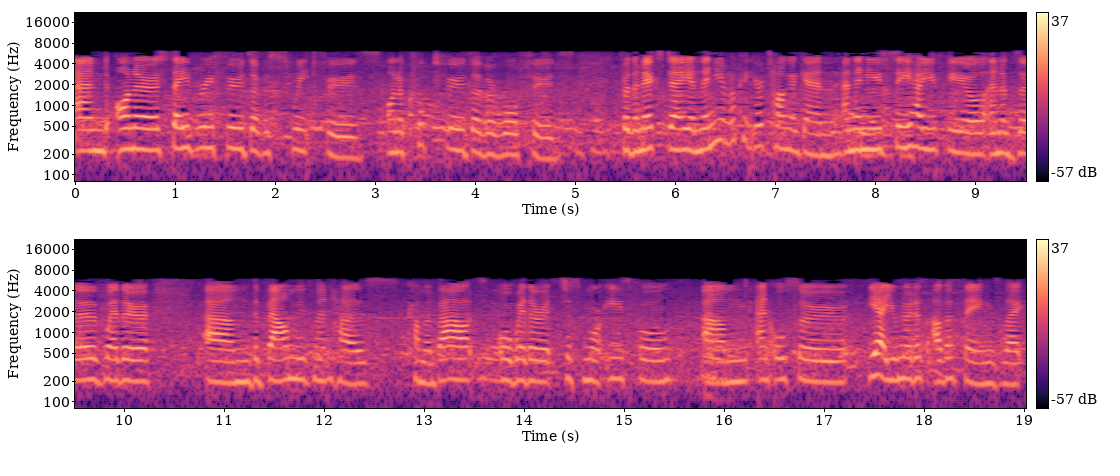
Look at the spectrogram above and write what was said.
and honor savory foods over sweet foods, honor cooked foods over raw foods for the next day, and then you look at your tongue again, and then you see how you feel and observe whether um, the bowel movement has come about or whether it's just more easeful. Um, and also, yeah, you'll notice other things like.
